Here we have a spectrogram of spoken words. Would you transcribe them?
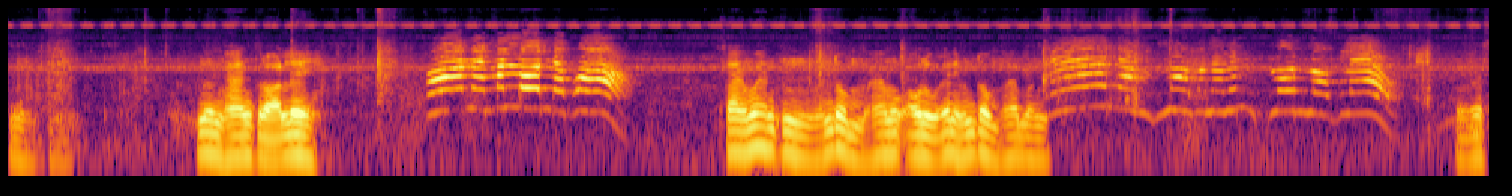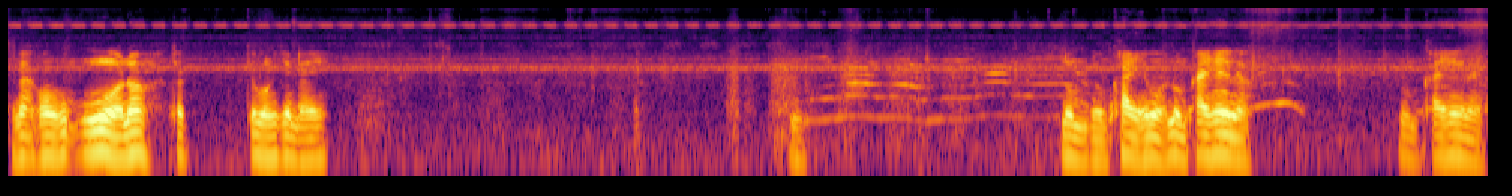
อืมเงื่อนหางตลอดเลยพ่อนั่นมันหล่นนะพ่อสร้างมันอืมมันดมหามันเอาลูกแล้วนี่มันดมหามัน แม่น้ำน้ำมันนั้นมันหล่นออกแลักษณะของงัวเนาะจะจะเบิ่งจังไดแม่ว่าแล้วแม่ว่าแล้วนมนมไข่ให้บ่นมไข่ให้แล้วนมไข่ให้แล้ว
